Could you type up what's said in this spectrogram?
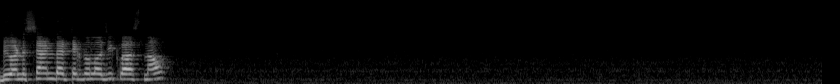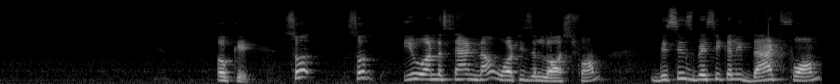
Do you understand that technology class now Okay. So, so you understand now what is a lost form. This is basically that form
